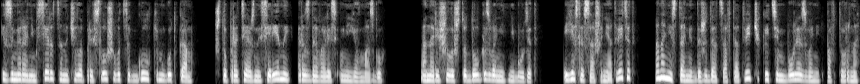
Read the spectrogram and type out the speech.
и с замиранием сердца начала прислушиваться к гулким гудкам, что протяжной сиреной раздавались у нее в мозгу. Она решила, что долго звонить не будет. И если Саша не ответит, она не станет дожидаться автоответчика и тем более звонить повторно.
